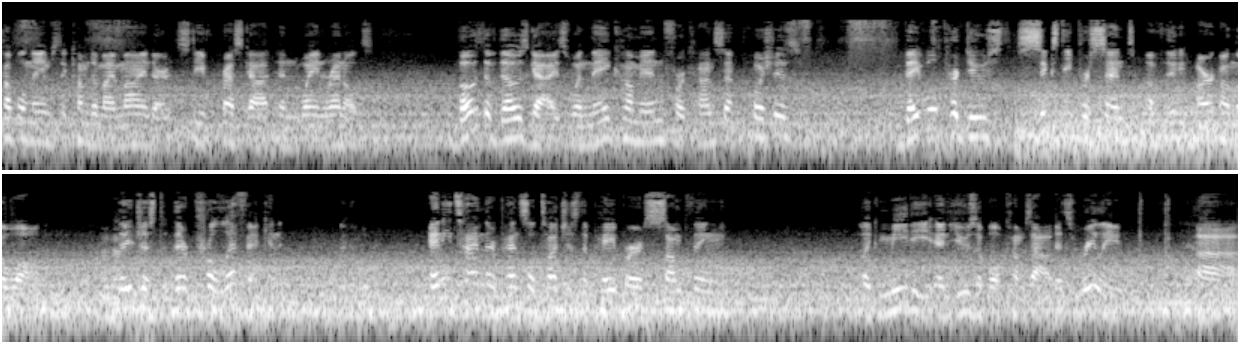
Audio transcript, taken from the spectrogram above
couple names that come to my mind are Steve Prescott and Wayne Reynolds. Both of those guys, when they come in for concept pushes, they will produce 60% of the art on the wall. They just, they're prolific. And anytime their pencil touches the paper, something like meaty and usable comes out. It's really, uh,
